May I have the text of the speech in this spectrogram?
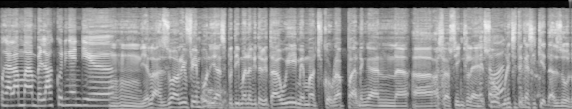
pengalaman berlakon dengan dia. Hmm, yelah Zul Arifin pun yang seperti mana kita ketahui memang cukup rapat dengan uh, Ashraf Sinclair. So Betul. boleh ceritakan sikit tak Zul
